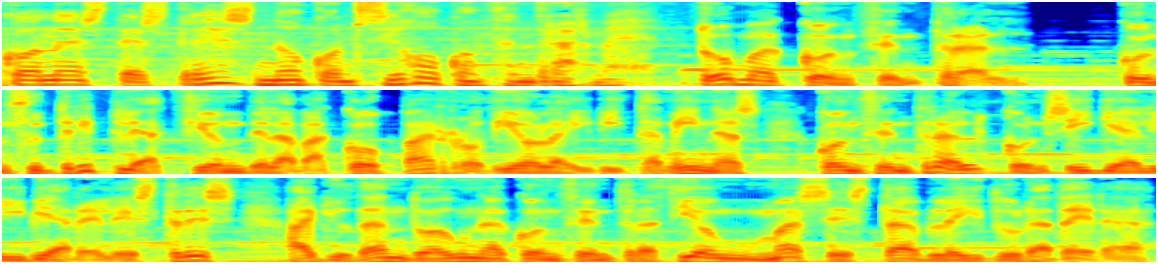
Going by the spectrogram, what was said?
Con este estrés no consigo concentrarme. Toma Concentral. Con su triple acción de lavacopa, rodiola y vitaminas, Concentral consigue aliviar el estrés ayudando a una concentración más estable y duradera.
